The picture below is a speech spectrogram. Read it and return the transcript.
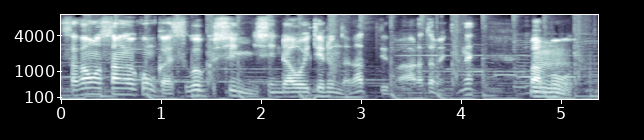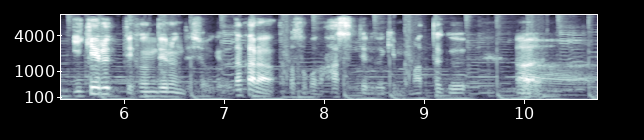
坂本さんが今回すごく真に信頼を置いてるんだなっていうのは改めてね、まあうん。もういけるって踏んでるんでしょうけど、だからこそこの走ってる時も全く、あー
